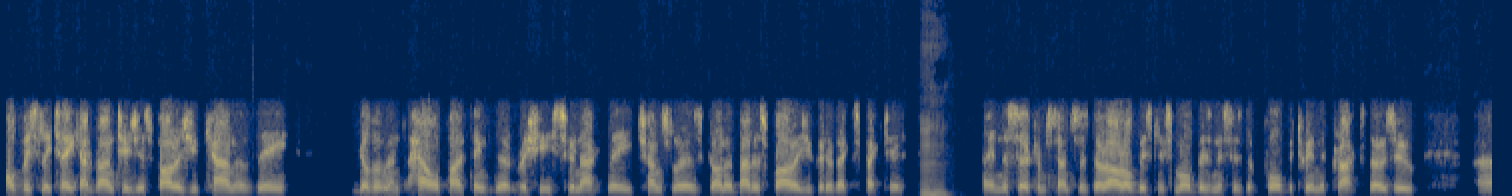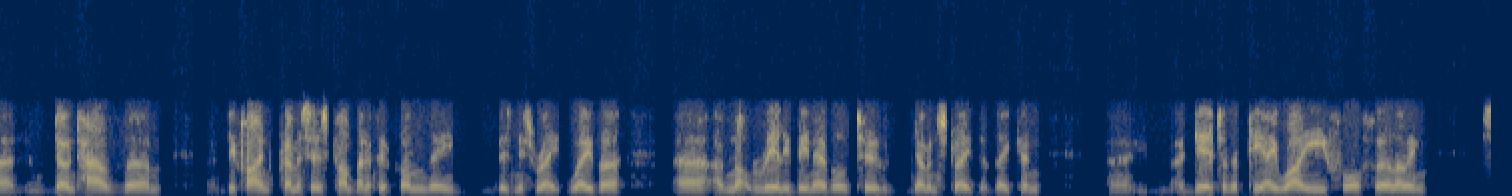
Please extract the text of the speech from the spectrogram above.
Obviously, take advantage as far as you can of the government help. I think that Rishi Sunak, the Chancellor, has gone about as far as you could have expected. Mm-hmm. In the circumstances, there are obviously small businesses that fall between the cracks. Those who uh, don't have um, defined premises can't benefit from the business rate waiver, uh, have not really been able to demonstrate that they can uh, adhere to the PAYE for furloughing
